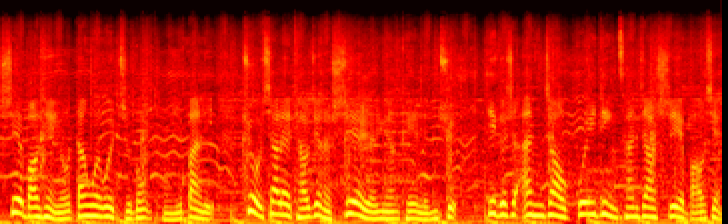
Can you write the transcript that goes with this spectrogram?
失业保险由单位为职工统一办理，具有下列条件的失业人员可以领取：第一个是按照规定参加失业保险，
